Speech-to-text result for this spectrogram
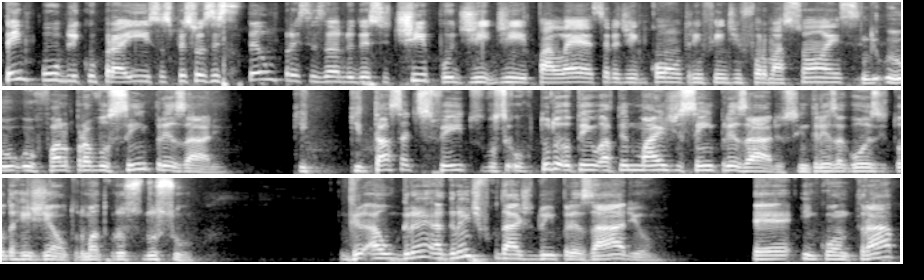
tem público para isso? As pessoas estão precisando desse tipo de, de palestra, de encontro, enfim, de informações? Eu, eu falo para você, empresário, que que está satisfeito. Você, tudo, eu tenho atendo mais de 100 empresários em Três Lagoas e toda a região, todo Mato Grosso do Sul. A, a, a grande dificuldade do empresário é encontrar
